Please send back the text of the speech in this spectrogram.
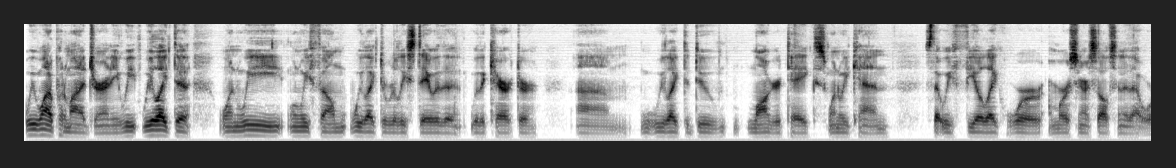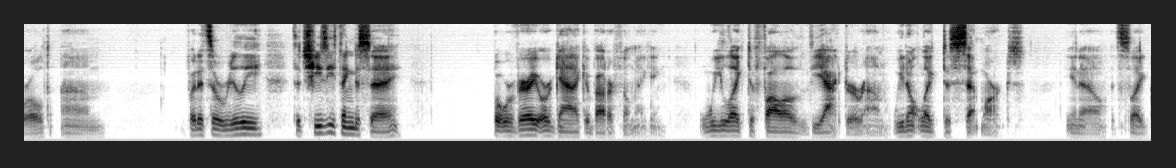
We want to put them on a journey. We we like to when we when we film, we like to really stay with a with a character. Um, we like to do longer takes when we can, so that we feel like we're immersing ourselves into that world. Um, but it's a really it's a cheesy thing to say, but we're very organic about our filmmaking. We like to follow the actor around. We don't like to set marks. You know, it's like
